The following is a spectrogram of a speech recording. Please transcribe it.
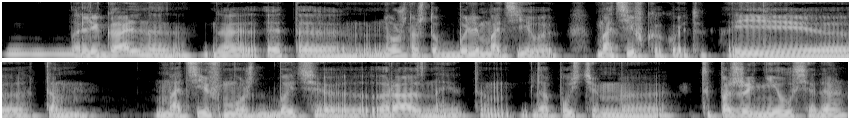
легально, да, это нужно, чтобы были мотивы, мотив какой-то. И э, там мотив может быть э, разный. Там, допустим, ты поженился, да,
